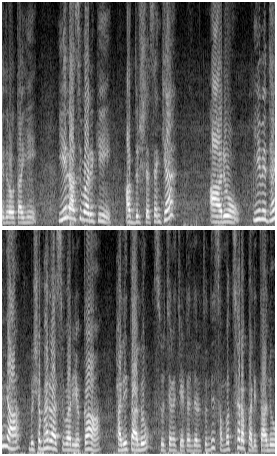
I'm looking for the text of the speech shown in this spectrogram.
ఎదురవుతాయి. ఈ రాశి వారికి అదృశ్య సంఖ్య ఆరు. ఈ విధంగా వృషభ రాశి వారి యొక్క ఫలితాలు సూచన చేయటం జరుగుతుంది. సంవత్సర ఫలితాలు.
